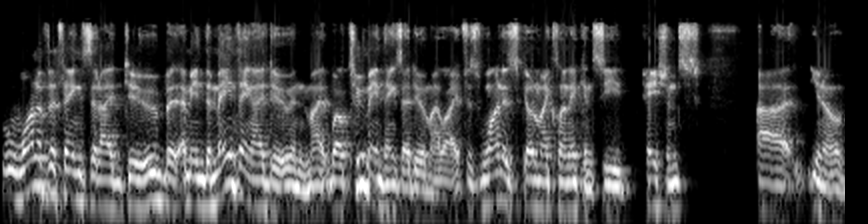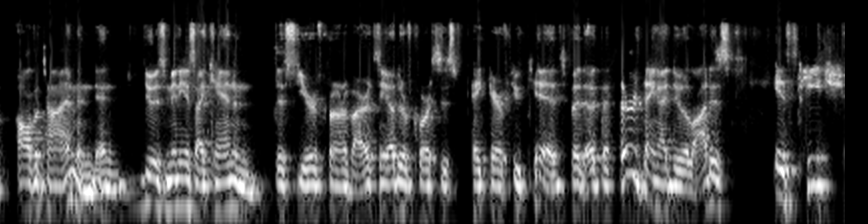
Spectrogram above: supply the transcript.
one of the things that I do, but I mean, the main thing I do in my, well, two main things I do in my life is one is go to my clinic and see patients, uh, you know, all the time and, and do as many as I can in this year of coronavirus. The other, of course, is take care of two kids. But uh, the third thing I do a lot is, is teach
